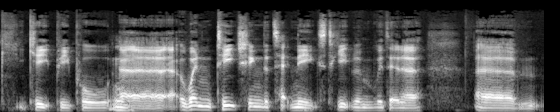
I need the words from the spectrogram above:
keep people mm. uh, when teaching the techniques to keep them within a um,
